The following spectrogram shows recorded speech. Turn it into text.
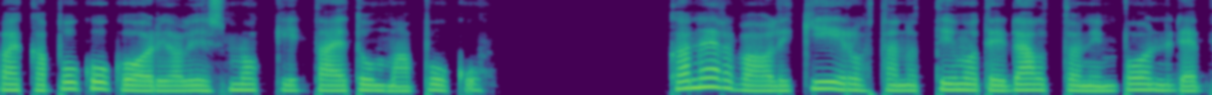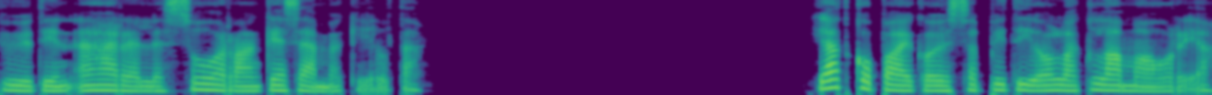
vaikka pukukoodi oli smokki tai tumma puku. Kanerva oli kiiruhtanut Timothy Daltonin Bond-debyytin äärelle suoraan kesämökiltä. Jatkopaikoissa piti olla glamouria.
